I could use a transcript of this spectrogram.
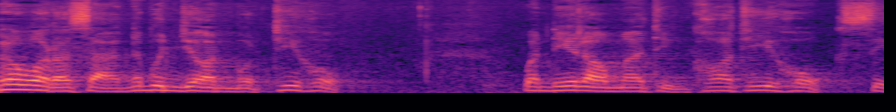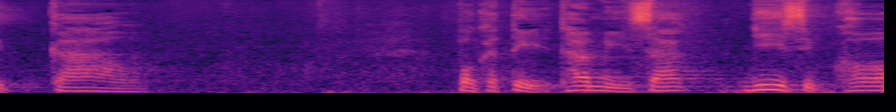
พระวรสารนบุญยอนบทที่ 6 วันนี้เรามาถึงข้อที่ 69 ปกติถ้ามีสัก 20 ข้อ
